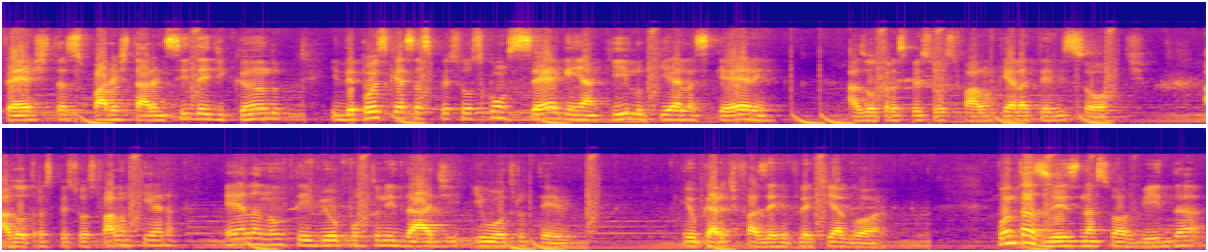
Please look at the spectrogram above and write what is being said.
festas para estarem se dedicando? E depois que essas pessoas conseguem aquilo que elas querem, as outras pessoas falam que ela teve sorte, as outras pessoas falam que era, ela não teve oportunidade e o outro teve eu quero te fazer refletir agora. Quantas vezes na sua vida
